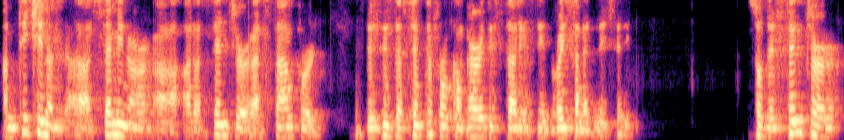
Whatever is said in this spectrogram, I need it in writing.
I'm teaching a, a seminar uh, at a center at Stanford. This is the Center for Comparative Studies in Race and Ethnicity. So the center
